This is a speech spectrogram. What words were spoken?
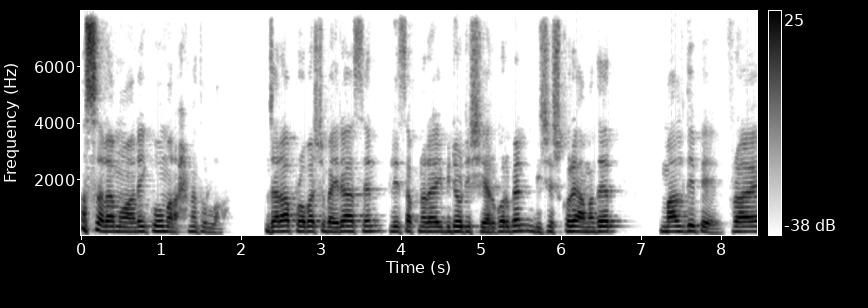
আসসালামু আলাইকুম রহমতুল্লাহ। যারা প্রবাসী বাইরে আছেন প্লিজ আপনারা এই ভিডিওটি শেয়ার করবেন। বিশেষ করে আমাদের মালদ্বীপে প্রায়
